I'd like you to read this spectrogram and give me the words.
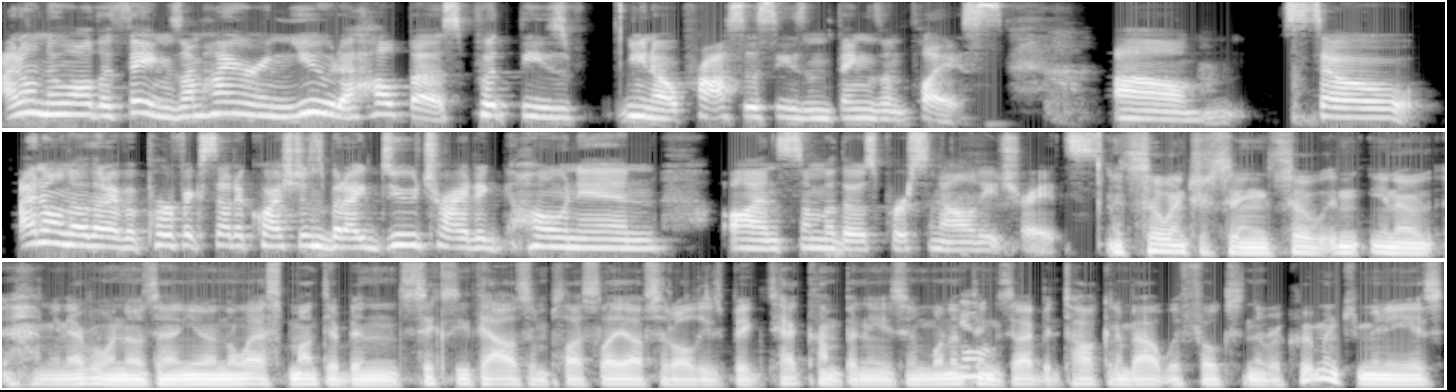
I don't know all the things. I'm hiring you to help us put these, you know, processes and things in place. Um, so I don't know that I have a perfect set of questions, but I do try to hone in on some of those personality traits. It's so interesting. So, in, you know, I mean, everyone knows that. You know, in the last month, there have been 60,000 plus layoffs at all these big tech companies. And one of the things that I've been talking about with folks in the recruitment community is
